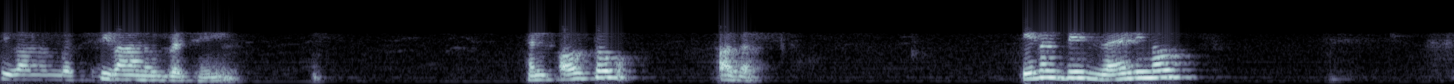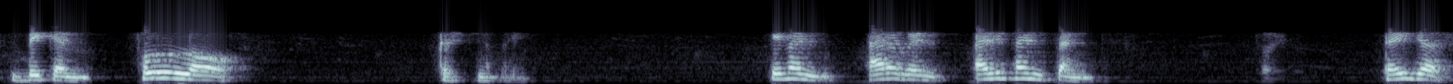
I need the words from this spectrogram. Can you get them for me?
Sivananda. Sivananda Singh, and also others. Even these animals became full of Krishna prema. Even arrogant elephants and tigers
